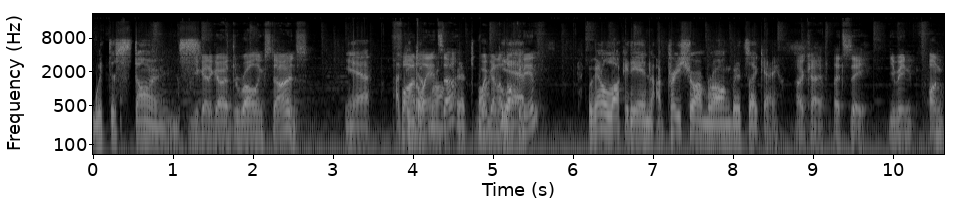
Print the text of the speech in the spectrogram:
with the Stones. You're going to go with the Rolling Stones. yeah. I Final answer? Wrong, We're going to lock it in. We're gonna lock it in. I'm pretty sure I'm wrong, but it's okay. Okay, let's see. You've been on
